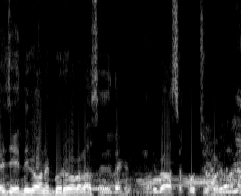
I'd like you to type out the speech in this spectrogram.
এই যে এদিকে অনেক গরু অগল আছে দেখেন এদিকে আছে প্রচুর পরিমাণে।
